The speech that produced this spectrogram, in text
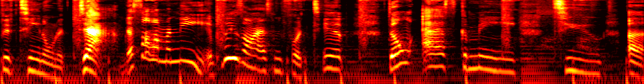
15 on a dime. That's all I'm gonna need. And please don't ask me for a tip. Don't ask me to uh,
